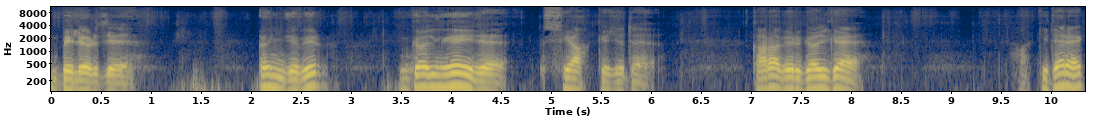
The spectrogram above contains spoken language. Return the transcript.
belirdi. Önce bir gölgeydi siyah gecede. Kara bir gölge. Ha, giderek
